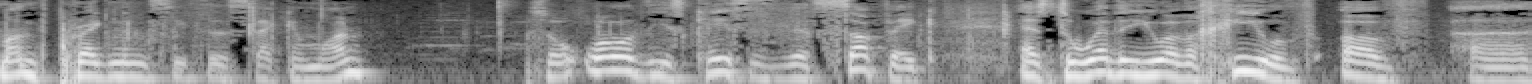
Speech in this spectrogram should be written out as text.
month pregnancy for the second one. So all of these cases, the suffix as to whether you have a chiyuv of uh,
